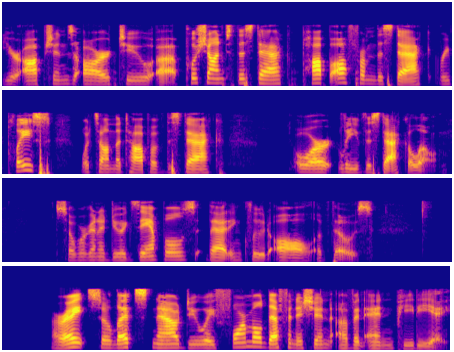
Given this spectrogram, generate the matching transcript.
your options are to uh, push onto the stack, pop off from the stack, replace what's on the top of the stack, or leave the stack alone. So we're going to do examples that include all of those. All right, so let's now do a formal definition of an NPDA.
